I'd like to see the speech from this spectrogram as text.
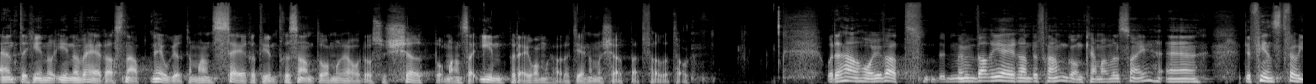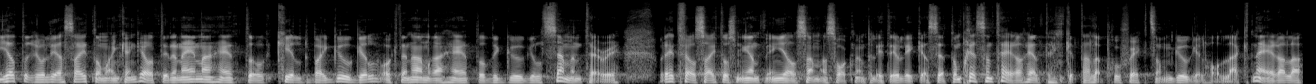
inte hinner innovera snabbt nog utan man ser ett intressant område och så köper man sig in på det området genom att köpa ett företag. Och det här har ju varit med varierande framgång kan man väl säga. Eh, det finns två jätteroliga sajter man kan gå till. Den ena heter Killed by Google och den andra heter The Google Cemetery. Och det är två sajter som egentligen gör samma sak men på lite olika sätt. De presenterar helt enkelt alla projekt som Google har lagt ner, alla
